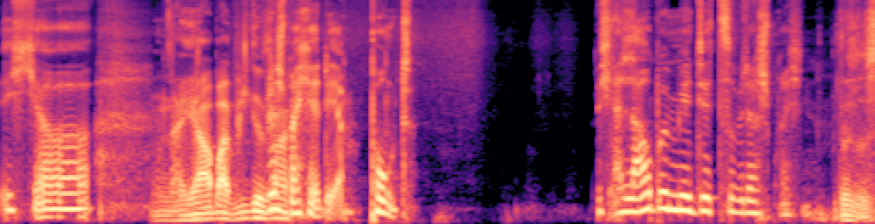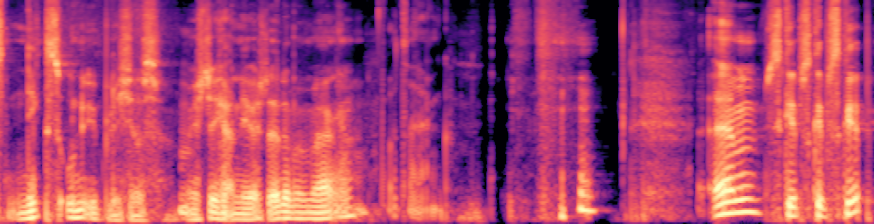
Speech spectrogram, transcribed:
ich äh, naja, aber wie gesagt. Widerspreche dir. Punkt. Ich erlaube mir, dir zu widersprechen. Das ist nichts Unübliches, möchte ich an der Stelle bemerken. Ja, Gott sei Dank. ähm, skip, skip, skip.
